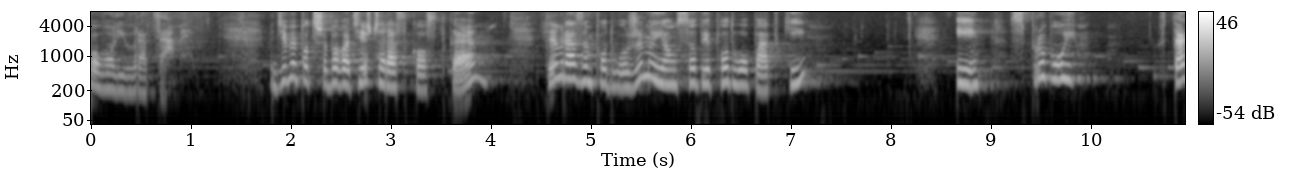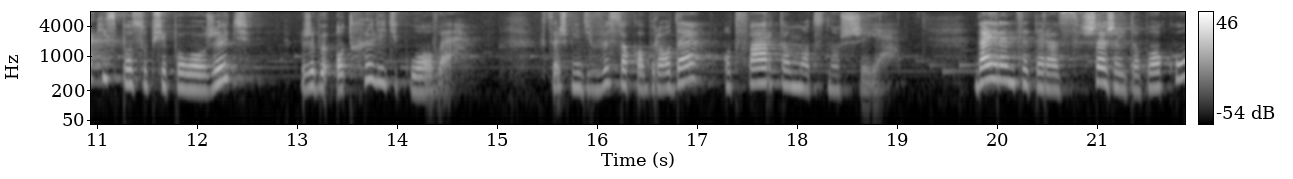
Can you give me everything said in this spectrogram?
Powoli wracamy. Będziemy potrzebować jeszcze raz kostkę. Tym razem podłożymy ją sobie pod łopatki i spróbuj w taki sposób się położyć, żeby odchylić głowę. Chcesz mieć wysoko brodę, otwartą mocno szyję. Daj ręce teraz szerzej do boku,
